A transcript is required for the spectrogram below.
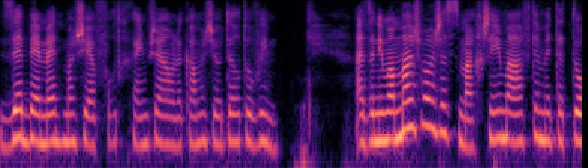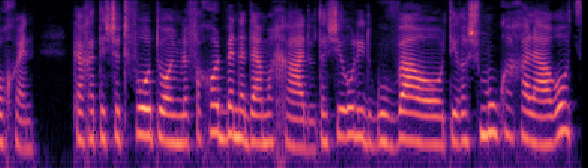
זה באמת מה שיהפוך את החיים שלנו לכמה שיותר טובים. אז אני ממש ממש אשמח שאם אהבתם את התוכן, ככה תשתפו אותו עם לפחות בן אדם אחד, או תשאירו לי תגובה, או תירשמו ככה לערוץ,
